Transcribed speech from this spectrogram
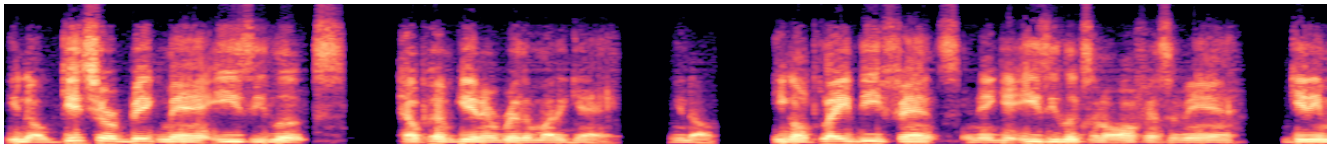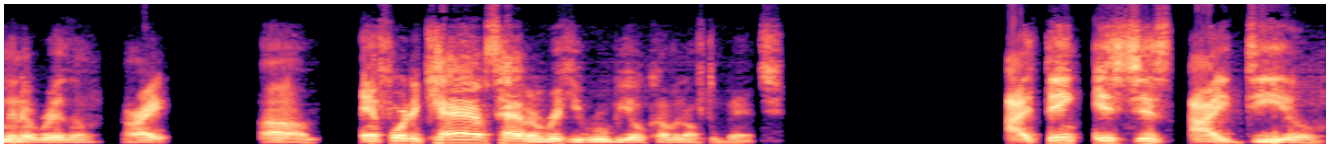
You know, get your big man easy looks. Help him get in rhythm of the game. You know, he gonna play defense and then get easy looks on the offensive end. Get him in a rhythm. All right. Um, and for the Cavs having Ricky Rubio coming off the bench, I think it's just ideal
